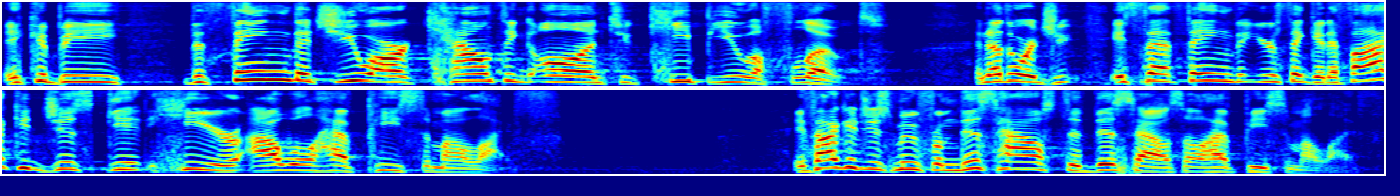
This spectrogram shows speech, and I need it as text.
it could be the thing that you are counting on to keep you afloat. In other words, it's that thing that you're thinking, if I could just get here, I will have peace in my life. If I could just move from this house to this house, I'll have peace in my life.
